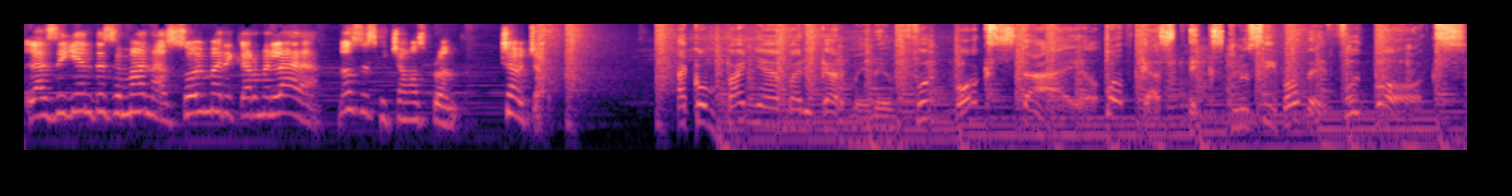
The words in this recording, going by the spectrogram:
la siguiente semana. Soy Mari Carmen Lara. Nos escuchamos pronto. Chao, chao. Acompaña a Mari Carmen en Footbox Style, podcast exclusivo de Footbox.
